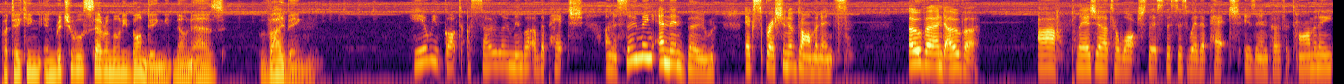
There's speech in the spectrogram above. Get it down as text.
partaking in ritual ceremony bonding known as vibing. Here we've got a solo member of the patch, unassuming, and then boom, expression of dominance. Over and over. Ah, pleasure to watch this. This is where the patch is in perfect harmony,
